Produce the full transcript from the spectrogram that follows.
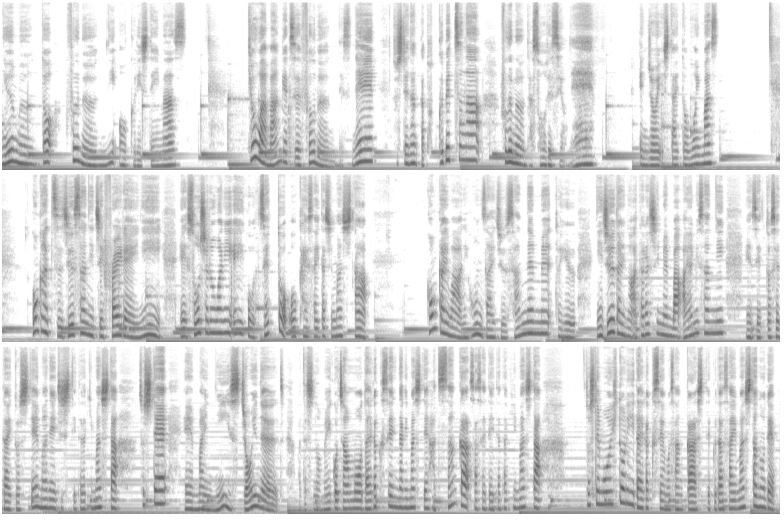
ニュームーンとフルムーンにお送りしています。今日は満月フルムーンですね。そしてなんか特別なフルムーンだそうですよね。エンジョイしたいと思います。5月13日 Friday に、えー、ソーシャルワニ英語 Z を開催いたしました。今回は日本在住3年目という20代の新しいメンバーあやみさんに、えー、Z 世代としてマネージしていただきました。そして、えー、My niece joined it 私のめいこちゃんも大学生になりまして初参加させていただきました。そしてもう一人大学生も参加してくださいましたので、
